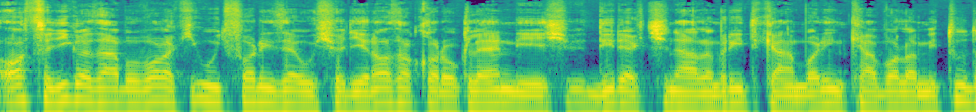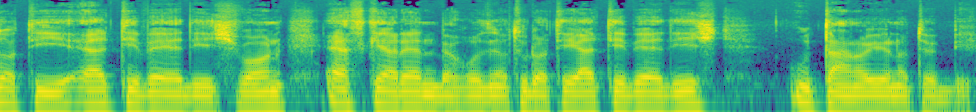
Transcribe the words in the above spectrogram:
az, hogy igazából valaki úgy farizeus, hogy én az akarok lenni, és direkt csinálom ritkánban, inkább valami tudati eltévejedés van, ezt kell rendbe hozni, a tudati eltévejedést, utána jön a többi.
